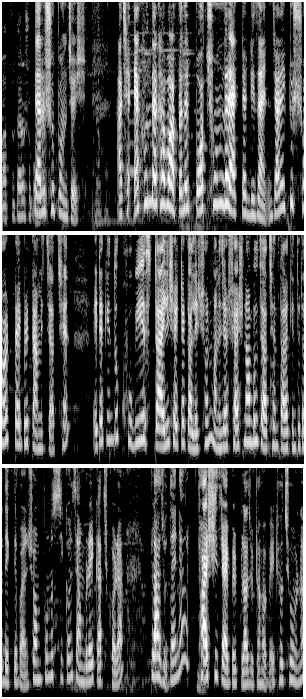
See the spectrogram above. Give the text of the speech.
মাত্র 1350 তেরোশো পঞ্চাশ। আচ্ছা এখন দেখাবো আপনাদের পছন্দের একটা ডিজাইন যারা একটু শর্ট টাইপের কামিজ চাচ্ছেন এটা কিন্তু খুবই স্টাইলিশ একটা কালেকশন মানে যারা ফ্যাশনেবল চাচ্ছেন তারা কিন্তু এটা দেখতে পারেন। সম্পূর্ণ সিকোয়েন্স আমরাই কাজ করা। প্লাজো তাই না? ফার্সি টাইপের প্লাজোটা হবে। এটা হচ্ছে ওনা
